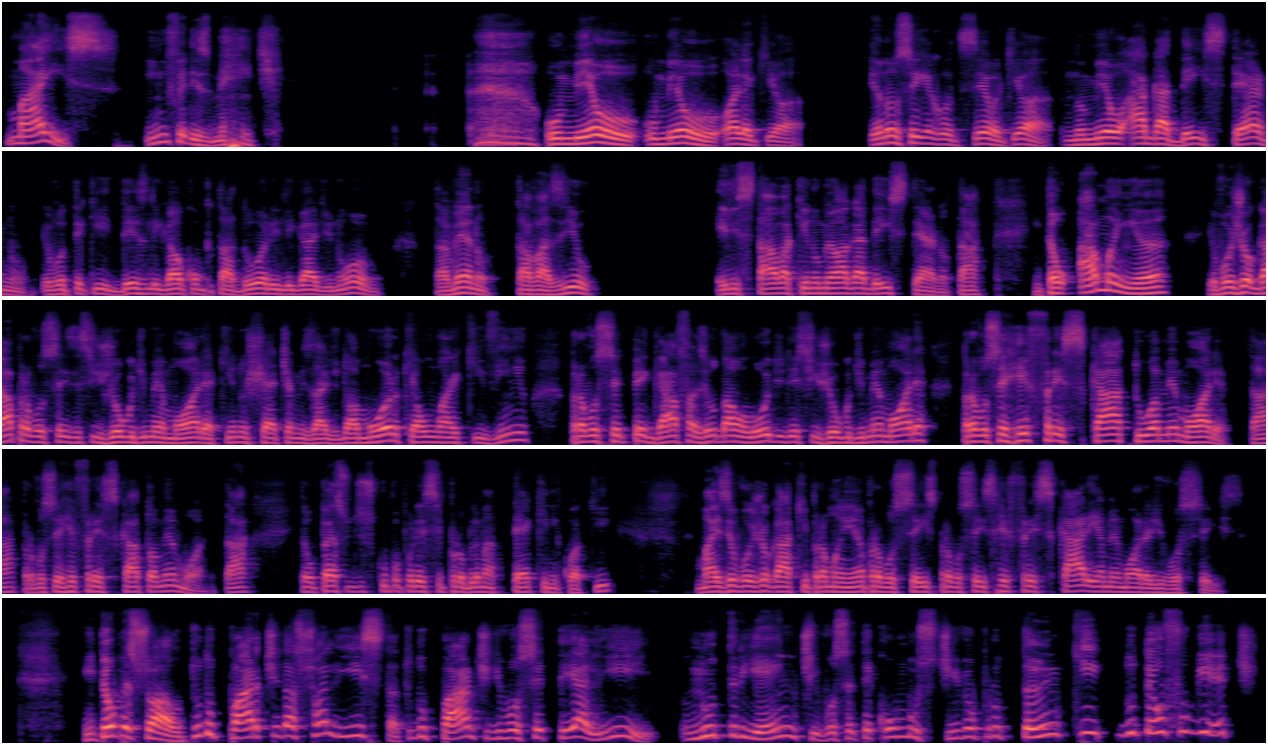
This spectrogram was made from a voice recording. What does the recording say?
mas, infelizmente, o meu, o meu, olha aqui, ó. Eu não sei o que aconteceu aqui, ó. No meu HD externo, eu vou ter que desligar o computador e ligar de novo. Tá vendo? Tá vazio. Ele estava aqui no meu HD externo, tá? Então amanhã eu vou jogar para vocês esse jogo de memória aqui no chat Amizade do Amor, que é um arquivinho para você pegar, fazer o download desse jogo de memória, para você refrescar a tua memória, tá? Para você refrescar a tua memória, tá? Então peço desculpa por esse problema técnico aqui, mas eu vou jogar aqui para amanhã para vocês, para vocês refrescarem a memória de vocês. Então, pessoal, tudo parte da sua lista, tudo parte de você ter ali nutriente, você ter combustível para o tanque do teu foguete.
